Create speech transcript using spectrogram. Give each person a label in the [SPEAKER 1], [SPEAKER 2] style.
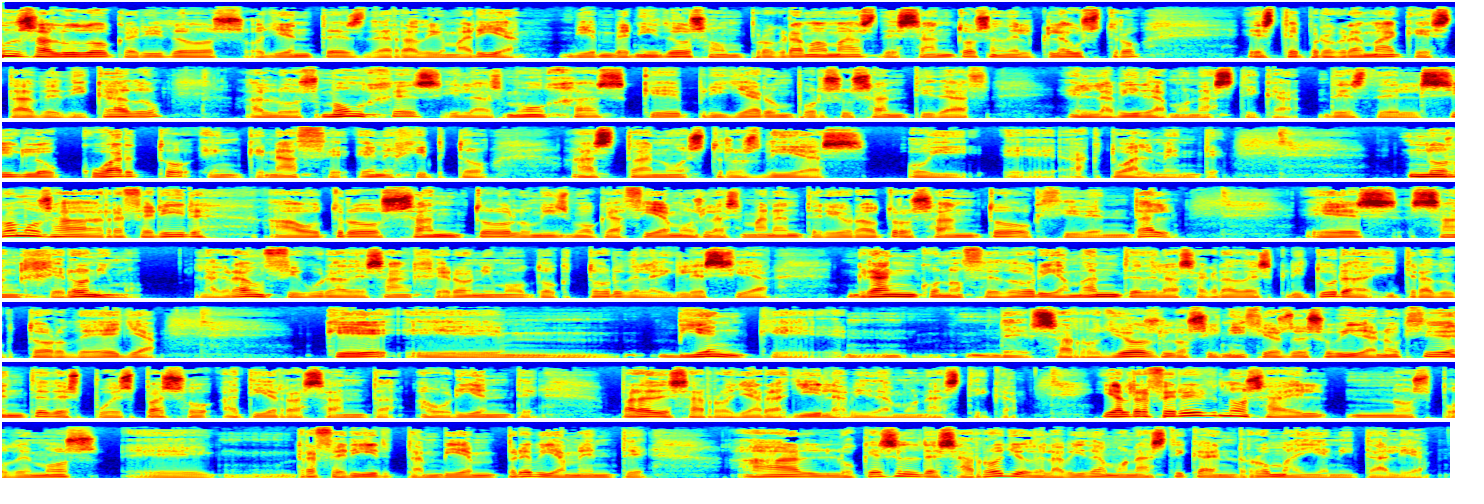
[SPEAKER 1] Un saludo, queridos oyentes de Radio María. Bienvenidos a un programa más de Santos en el Claustro, este programa que está dedicado a los monjes y las monjas que brillaron por su santidad en la vida monástica, desde el siglo IV en que nace en Egipto hasta nuestros días hoy eh, actualmente. Nos vamos a referir a otro santo, lo mismo que hacíamos la semana anterior, a otro santo occidental. Es San Jerónimo, la gran figura de San Jerónimo, doctor de la Iglesia, gran conocedor y amante de la Sagrada Escritura y traductor de ella, que eh, bien que desarrolló los inicios de su vida en Occidente, después pasó a Tierra Santa, a Oriente, para desarrollar allí la vida monástica. Y al referirnos a él, nos podemos eh, referir también previamente a lo que es el desarrollo de la vida monástica en Roma y en Italia.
